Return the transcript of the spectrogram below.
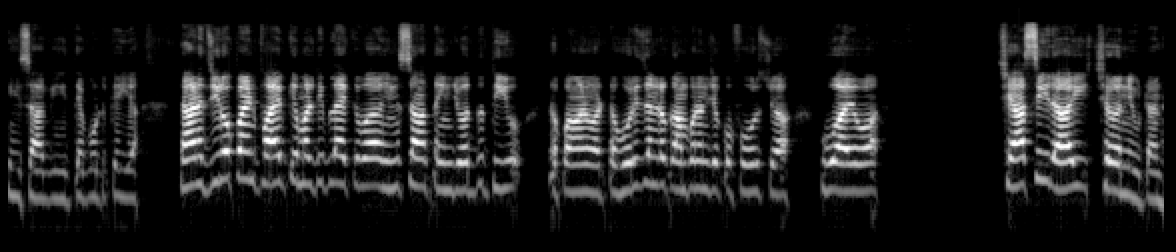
ही साॻी हिते पुट कई हाणे ज़ीरो पॉइंट फाइव खे मल्टीप्लाई कयो आहे हिन सां त हिन जो अधु थी वियो। त पाण वटि कॉम्पोनेंट फोर्स जो आहे उहो आयो छियासी ढाई छह न्यूटन।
